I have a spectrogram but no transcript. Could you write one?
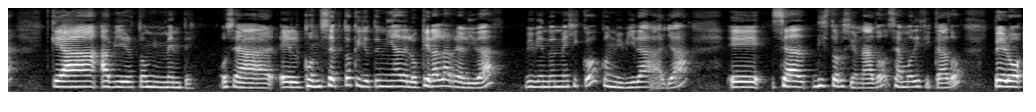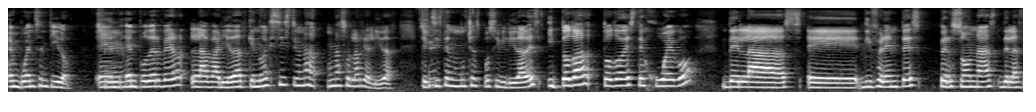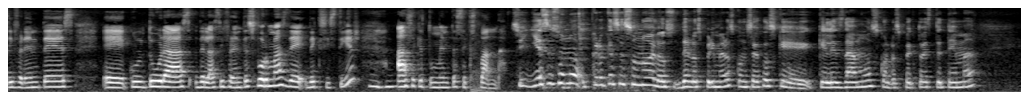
que ha abierto mi mente. O sea, el concepto que yo tenía de lo que era la realidad viviendo en México con mi vida allá eh, se ha distorsionado, se ha modificado, pero en buen sentido. En, en poder ver la variedad, que no existe una, una sola realidad, que Sí. existen muchas posibilidades y toda, todo este juego de las eh, diferentes personas, de las diferentes eh, culturas, de las diferentes formas de, de existir, hace que tu mente se expanda. Sí, y ese es uno, creo que ese es uno de los, de los primeros consejos que, que les damos con respecto a este tema.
